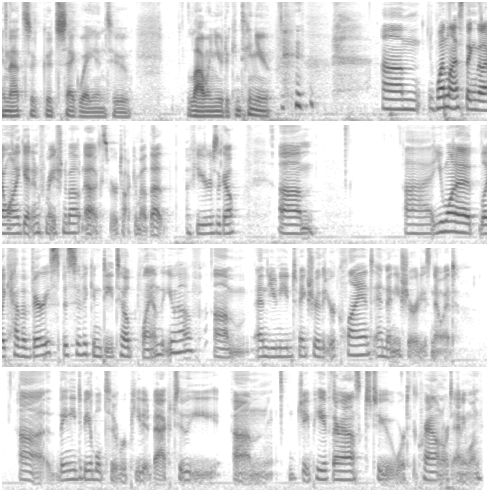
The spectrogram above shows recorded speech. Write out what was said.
And that's a good segue into allowing you to continue. Um, one last thing that I want to get information about, because we were talking about that a few years ago. Um, uh, you want to like have a very specific and detailed plan that you have, um, and you need to make sure that your client and any sureties know it. Uh, they need to be able to repeat it back to the um, JP if they're asked to, or to the Crown, or to anyone.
